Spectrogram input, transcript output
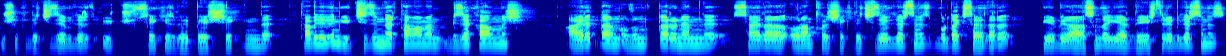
bu şekilde çizebiliriz. 3, 8 ve 5 şeklinde. Tabi dediğim gibi çizimler tamamen bize kalmış. Ayrıtların uzunlukları önemli. Sayılara orantılı şekilde çizebilirsiniz. Buradaki sayıları birbiri arasında yer değiştirebilirsiniz.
